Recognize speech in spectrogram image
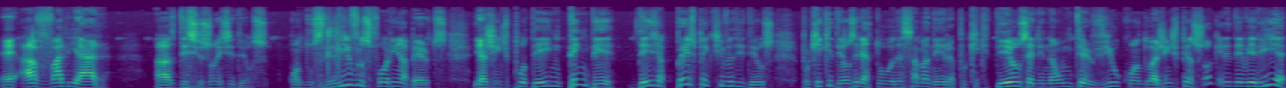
é, avaliar as decisões de Deus quando os livros forem abertos e a gente poder entender desde a perspectiva de Deus. Por que, que Deus ele atua dessa maneira, por que, que Deus ele não interviu quando a gente pensou que ele deveria,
